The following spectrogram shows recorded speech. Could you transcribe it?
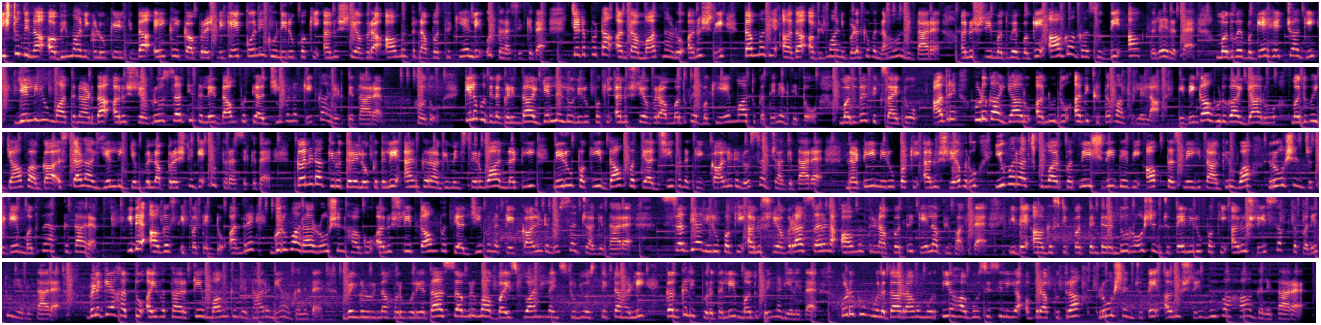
ಇಷ್ಟು ದಿನ ಅಭಿಮಾನಿಗಳು ಕೇಳ್ತಿದ್ದ ಏಕೈಕ ಪ್ರಶ್ನೆಗೆ ಕೊನೆಗೂ ನಿರೂಪಕಿ ಅನುಶ್ರೀ ಅವರ ಆಮಂತ್ರಣ ಪತ್ರಿಕೆಯಲ್ಲಿ ಉತ್ತರ ಸಿಕ್ಕಿದೆ. ಚಟಪಟ ಅಂತ ಮಾತನಾಡೋ ಅನುಶ್ರೀ ತಮ್ಮದೇ ಆದ ಅಭಿಮಾನಿ ಬಳಗವನ್ನ ಹೊಂದಿದ್ದಾರೆ. ಅನುಶ್ರೀ ಮದುವೆ ಬಗ್ಗೆ ಆಗಾಗ ಸುದ್ದಿ ಆಗ್ತಲೇ ಇರುತ್ತೆ. ಮದುವೆ ಬಗ್ಗೆ ಹೆಚ್ಚಾಗಿ ಎಲ್ಲಿಯೂ ಮಾತನಾಡದ ಅನುಶ್ರೀ ಅವರು ಸದ್ಯದಲ್ಲೇ ದಾಂಪತ್ಯ ಜೀವನಕ್ಕೆ ಕಾಲಿಡ್ತಿದ್ದಾರೆ. ಹೌದು. ಕೆಲವು ದಿನಗಳಿಂದ ಎಲ್ಲೆಲ್ಲೂ ನಿರೂಪಕಿ ಅನುಶ್ರೀ ಅವರ ಮದುವೆ ಬಗ್ಗೆಯೇ ಮಾತುಕತೆ ನಡೆದಿತ್ತು. ಮದುವೆ ಫಿಕ್ಸ್ ಆಯ್ತು. ಆದ್ರೆ ಹುಡುಗ ಯಾರು ಅನ್ನೋದು ಅಧಿಕೃತವಾಗಿರಲಿಲ್ಲ. ಇದೀಗ ಹುಡುಗ ಯಾರು, ಮದುವೆ ಯಾವಾಗ, ಸ್ಥಳ ಎಲ್ಲಿ ಎಂಬೆಲ್ಲ ಪ್ರಶ್ನೆಗೆ ಉತ್ತರ ಸಿಕ್ಕಿದೆ. ಕನ್ನಡ ಕಿರುತೆರೆ ಲೋಕದಲ್ಲಿ ಆಂಕರ್ ಆಗಿ ಮಿಂಚುತ್ತಿರುವ ನಟಿ, ನಿರೂಪಕಿ ದಾಂಪತ್ಯ ಜೀವನಕ್ಕೆ ಕಾಲಿಡಲು ಸಜ್ಜಾಗಿದ್ದಾರೆ. ನಟಿ, ನಿರೂಪಕಿ ಅನುಶ್ರೀ ಅವರು ಯುವ ರಾಜ್ಕುಮಾರ್ ಪತ್ನಿ ಶ್ರೀದೇವಿ ಆಪ್ತ ಸ್ನೇಹಿತ ಆಗಿರುವ ರೋಷನ್ ಜೊತೆಗೆ ಮದುವೆ ಆಗ್ತಿದ್ದಾರೆ. ಇದೇ ಆಗಸ್ಟ್ ಇಪ್ಪತ್ತೆಂಟು ಅಂದ್ರೆ ಗುರುವಾರ ರೋಷನ್ ಹಾಗೂ ಅನುಶ್ರೀ ದಾಂಪತ್ಯ ಜೀವನಕ್ಕೆ ಕಾಲಿಡಲು ಸಜ್ಜಾಗಿದ್ದಾರೆ. ಸದ್ಯ ನಿರೂಪಕಿ ಅನುಶ್ರೀ ಅವರ ಸರಳ ಆಮಂತ್ರಣ ಪತ್ರಿಕೆ ಲಭ್ಯವಾಗಿದೆ. ಇದೇ ಆಗಸ್ಟ್ ಇಪ್ಪತ್ತೆಂಟರಂದು ರೋಷನ್ ಜೊತೆ ನಿರೂಪಕಿ ಅನುಶ್ರೀ ಸಪ್ತಪದಿ ತುಳಿಯಲಿದ್ದಾರೆ. ಬೆಳಗ್ಗೆ ಹತ್ತು ಐವತ್ತಾರಕ್ಕೆ ಮಾಂಗಲ್ಯ ಧಾರಣೆ ಆಗಲಿದೆ. ಬೆಂಗಳೂರಿನ ಹೊರವಲಯದ ಸಂಭ್ರಮ ಬೈ ಲೈನ್ ಸ್ಟುಡಿಯೋಸ್ ತಿಟ್ಟಹಳ್ಳಿ, ಕಗ್ಗಲಿಪುರದಲ್ಲಿ ಮದುವೆ ನಡೆಯಲಿದೆ. ಕೊಡಗು ಮೂಲದ ರಾಮಮೂರ್ತಿ ಹಾಗೂ ಸಿಸಿಲಿಯಾ ಅವರ ಪುತ್ರ ರೋಷನ್ ಜೊತೆ ಅನುಶ್ರೀ ವಿವಾಹ ಆಗಲಿದ್ದಾರೆ.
